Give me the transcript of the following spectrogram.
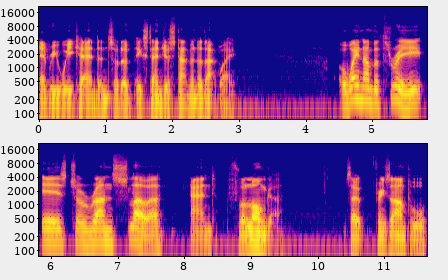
every weekend and sort of extend your stamina that way. Way number three is to run slower and for longer. So, for example,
